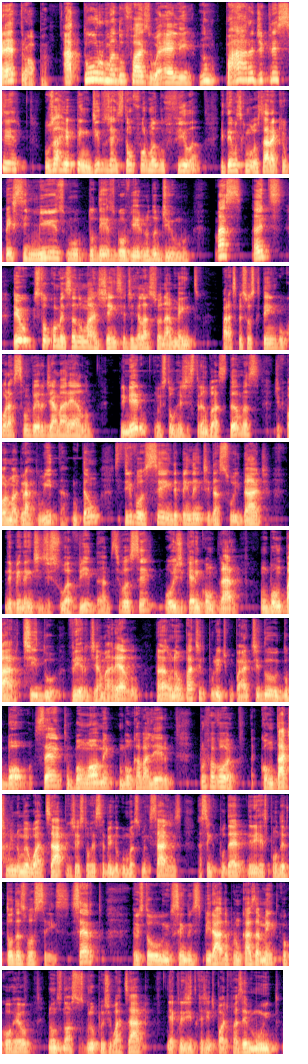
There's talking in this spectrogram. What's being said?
É, tropa. A turma do Faz o L não para de crescer. Os arrependidos já estão formando fila e temos que mostrar aqui o pessimismo do desgoverno do Dilma. Mas antes, eu estou começando uma agência de relacionamento para as pessoas que têm o coração verde e amarelo. Primeiro, eu estou registrando as damas de forma gratuita. Então, se você, independente da sua idade, independente de sua vida, se você hoje quer encontrar um bom partido verde e amarelo, né? não um partido político, um partido do bom, certo? Um bom homem, um bom cavalheiro. Por favor, contate-me no meu WhatsApp, já estou recebendo algumas mensagens. Assim que puder, irei responder todas vocês, certo? Eu estou sendo inspirado por um casamento que ocorreu num dos nossos grupos de WhatsApp e acredito que a gente pode fazer muito.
